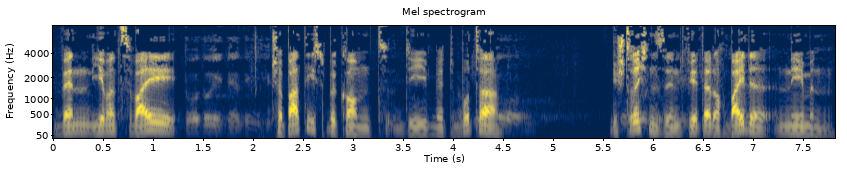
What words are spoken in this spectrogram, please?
Wenn jemand zwei Chapatis bekommt, die mit Butter gestrichen sind, wird er doch beide nehmen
